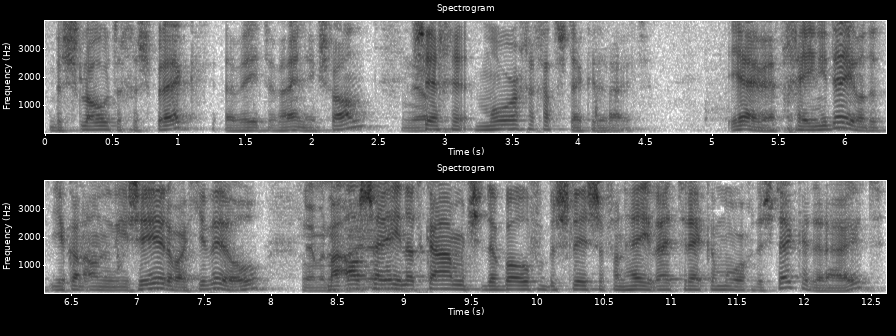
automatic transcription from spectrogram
besloten gesprek, daar weten wij niks van, Ja. zeggen morgen gaat de stekker eruit. Jij hebt geen idee, want het, je kan analyseren wat je wil. Ja, Maar als zij in dat kamertje daarboven beslissen van... hé, hey, wij trekken morgen de stekker eruit...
